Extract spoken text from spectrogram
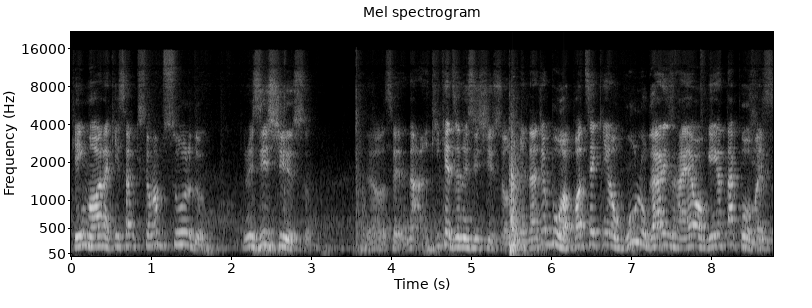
quem mora aqui sabe que isso é um absurdo. Não existe isso. Você, não, o que quer dizer não existe isso? A humanidade é burra. Pode ser que em algum lugar em Israel alguém atacou, mas,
